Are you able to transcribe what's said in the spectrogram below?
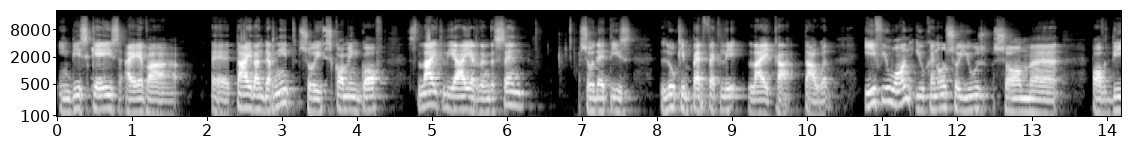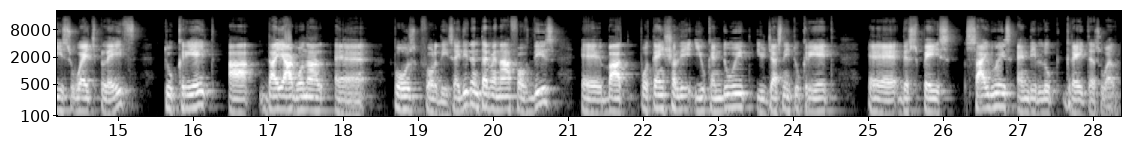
In this case, I have a tile underneath, so it's coming off slightly higher than the sand, so that is looking perfectly like a towel. If you want, you can also use some uh, of these wedge plates to create a diagonal uh, pose for this. I didn't have enough of this, uh, but potentially you can do it. You just need to create the space sideways and it look great as well.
